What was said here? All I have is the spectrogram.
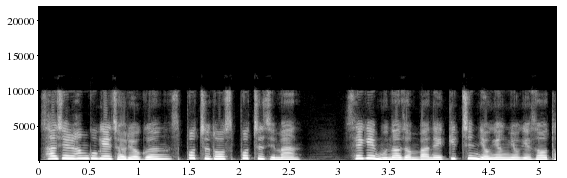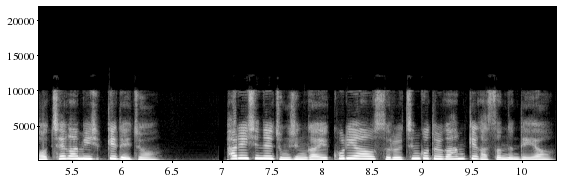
사실 한국의 저력은 스포츠도 스포츠지만 세계 문화 전반에 끼친 영향력에서 더 체감이 쉽게 되죠. 파리 시내 중심가의 코리아하우스를 친구들과 함께 갔었는데요.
